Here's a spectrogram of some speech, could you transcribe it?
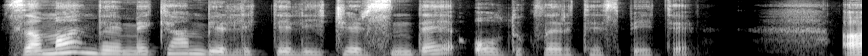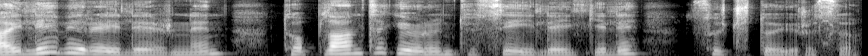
zaman ve mekan birlikteliği içerisinde oldukları tespiti. Aile bireylerinin toplantı görüntüsü ile ilgili suç duyurusu.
